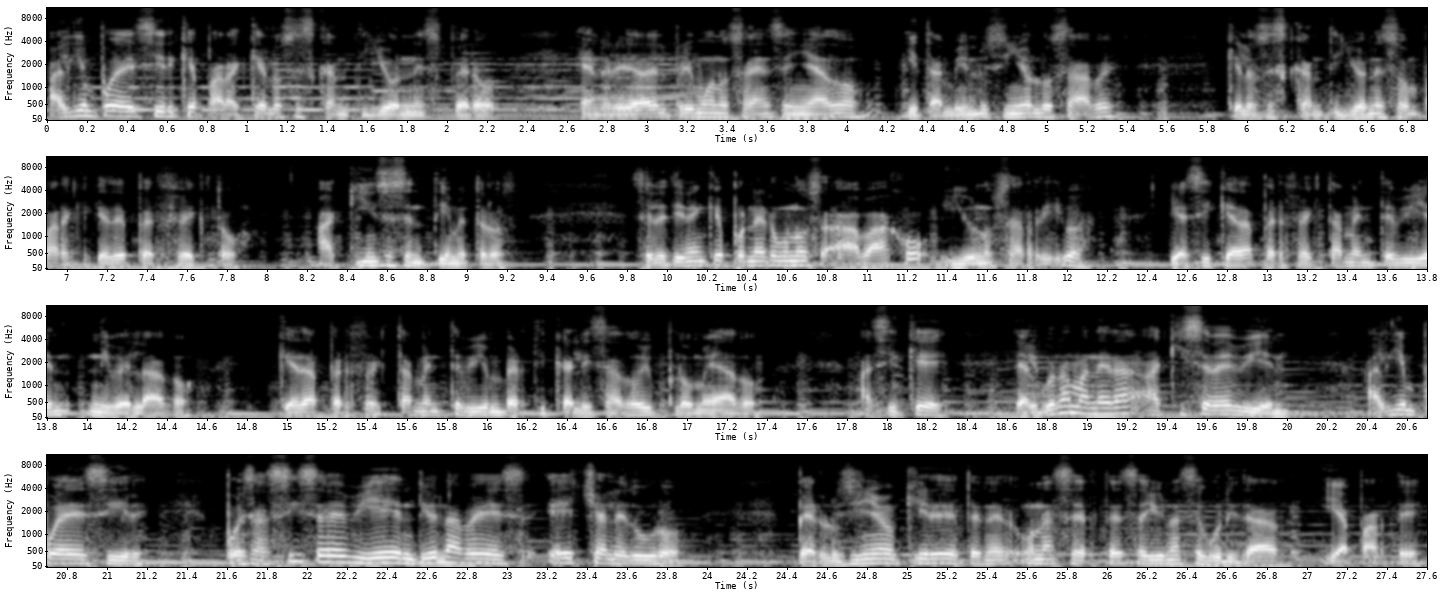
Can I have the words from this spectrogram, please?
Alguien puede decir que para qué los escantillones, pero en realidad el primo nos ha enseñado, y también Luisinho lo sabe, que los escantillones son para que quede perfecto, a 15 centímetros. Se le tienen que poner unos abajo y unos arriba, y así queda perfectamente bien nivelado, queda perfectamente bien verticalizado y plomeado. Así que, de alguna manera, aquí se ve bien. Alguien puede decir, pues así se ve bien, de una vez, échale duro. Pero Luciño quiere tener una certeza y una seguridad, y aparte,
